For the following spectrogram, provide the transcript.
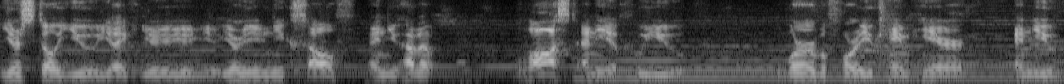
you're still you you like you're, your unique self and you haven't lost any of who you were before you came here. And you've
